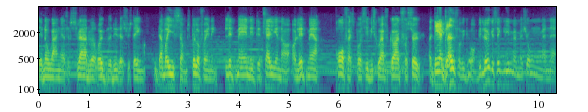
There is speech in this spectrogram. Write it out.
det nogle gange altså svært ved at rykke ved de der systemer. Der var I som spillerforening lidt mere ind i detaljen og, og lidt mere hårdfast på at sige, at vi skulle i hvert fald gøre et forsøg. Og det er jeg glad for, at vi gjorde. Vi lykkedes ikke lige med missionen, men uh,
